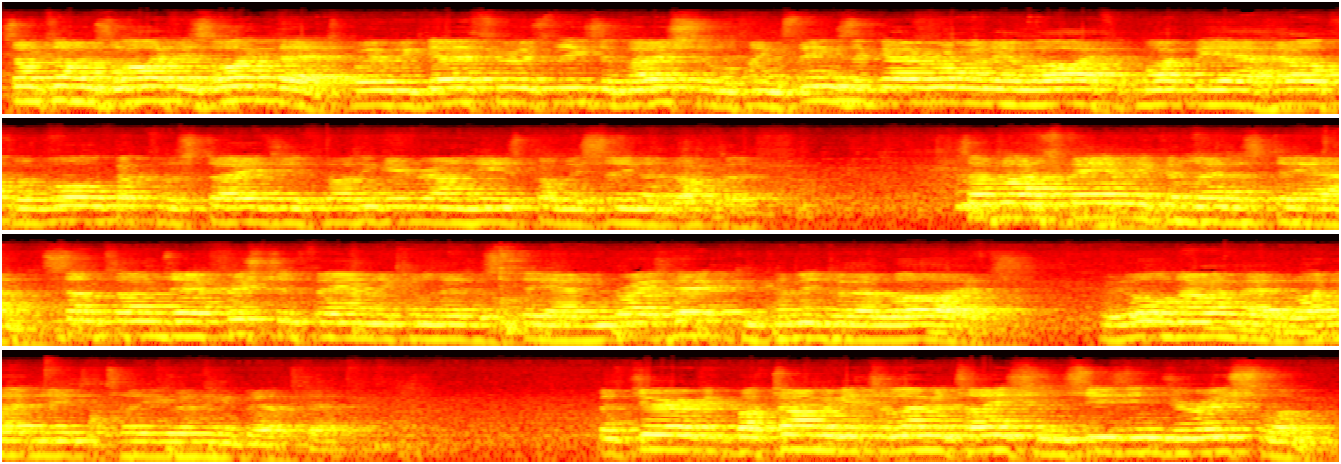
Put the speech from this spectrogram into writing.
Sometimes life is like that, where we go through these emotional things, things that go wrong in our life. It might be our health. We've all got to the stage, if I think everyone here has probably seen a doctor. Sometimes family can let us down. Sometimes our Christian family can let us down. Great hurt can come into our lives. We all know about it. I don't need to tell you anything about that. But Jeremiah, by the time we get to Lamentations, he's in Jerusalem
